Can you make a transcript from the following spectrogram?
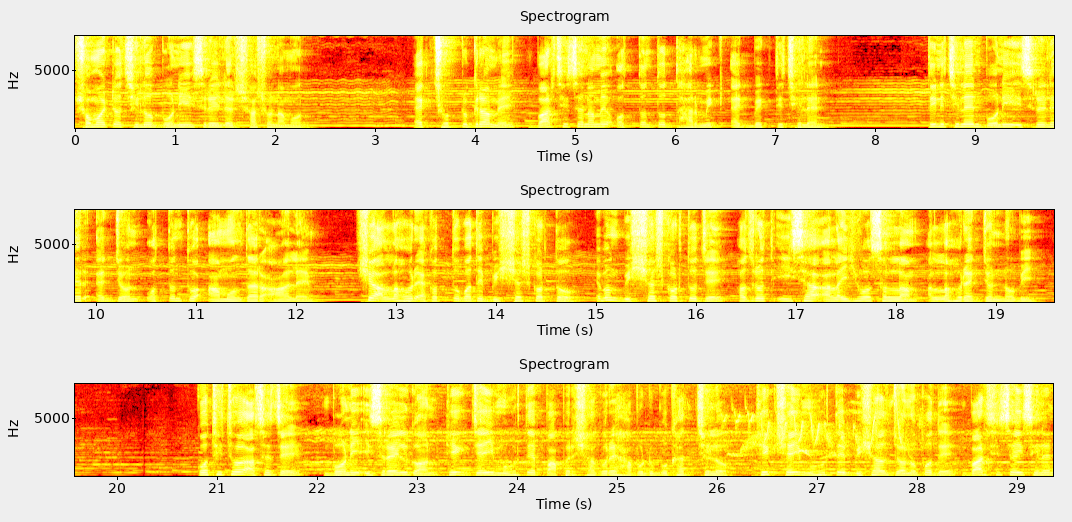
সময়টা ছিল বনি ইসরায়েলের শাসনামল। এক ছোট্ট গ্রামে বার্সিসা নামে অত্যন্ত ধার্মিক এক ব্যক্তি ছিলেন। তিনি ছিলেন বনি ইসরায়েলের একজন অত্যন্ত আমলদার আলেম। সে আল্লাহর একত্ববাদে বিশ্বাস করত এবং বিশ্বাস করত যে হজরত ঈসা আলাইহাসাল্লাম আল্লাহর একজন নবী। কথিত আছে যে বনি ইসরায়েলগণ ঠিক যেই মুহূর্তে পাপের সাগরে হাবুডুবু খাচ্ছিল ঠিক সেই মুহূর্তে বিশাল জনপদে বার্সিসাই ছিলেন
